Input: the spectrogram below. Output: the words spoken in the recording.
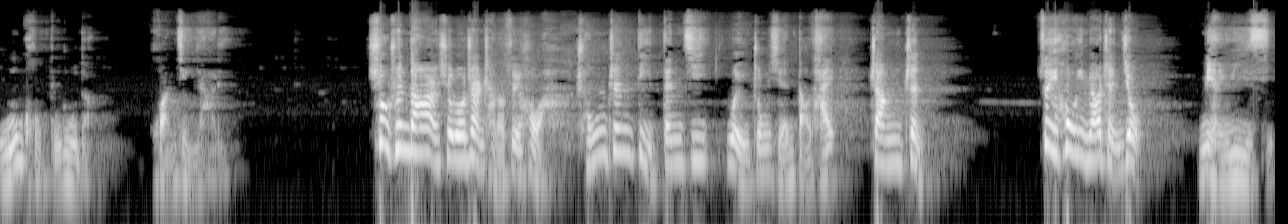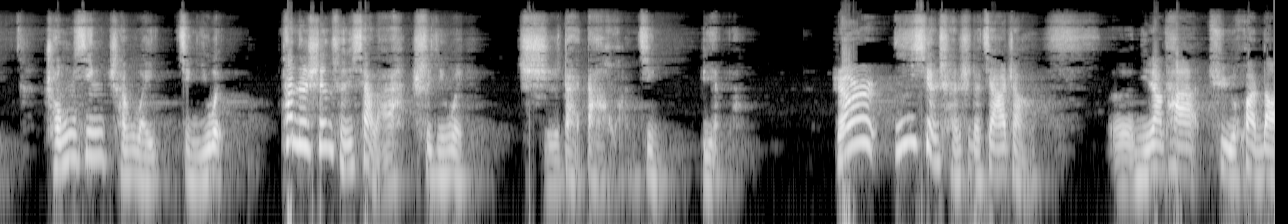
无孔不入的环境压力。绣春刀二修罗战场的最后啊，崇祯帝登基，魏忠贤倒台，张震最后一秒拯救，免于一死，重新成为锦衣卫。他能生存下来啊，是因为时代大环境变了。然而，一线城市的家长，呃，你让他去换到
